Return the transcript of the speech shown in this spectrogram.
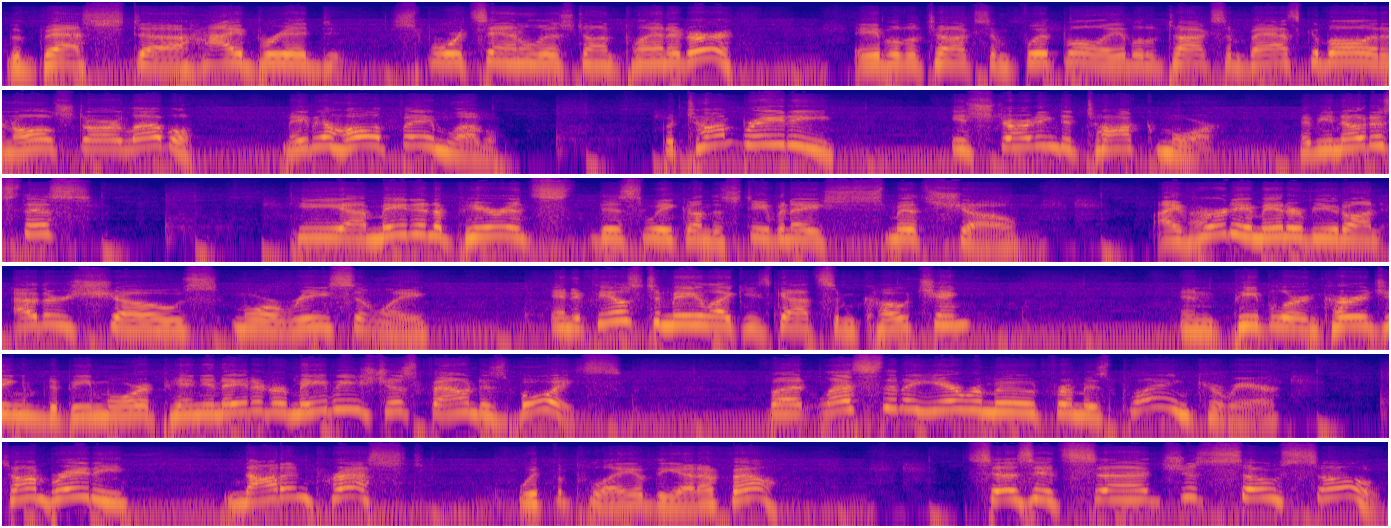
the best uh, hybrid sports analyst on planet Earth. Able to talk some football, able to talk some basketball at an all-star level, maybe a Hall of Fame level. But Tom Brady is starting to talk more. Have you noticed this? He uh, made an appearance this week on the Stephen A. Smith show. I've heard him interviewed on other shows more recently, and it feels to me like he's got some coaching, and people are encouraging him to be more opinionated, or maybe he's just found his voice. But less than a year removed from his playing career, Tom Brady not impressed with the play of the NFL. Says it's uh, just so-so.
